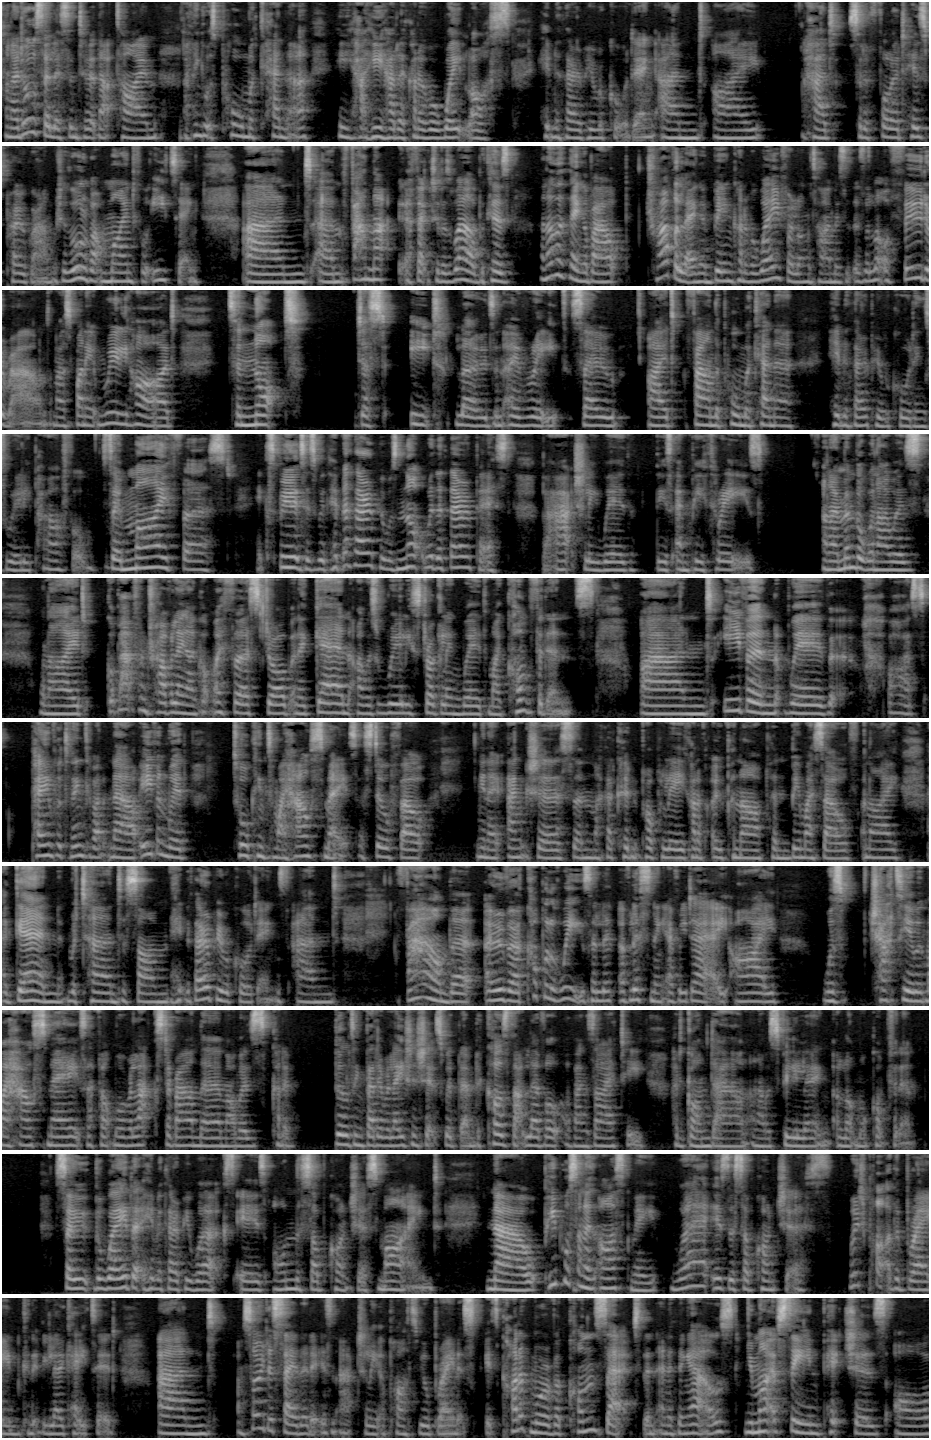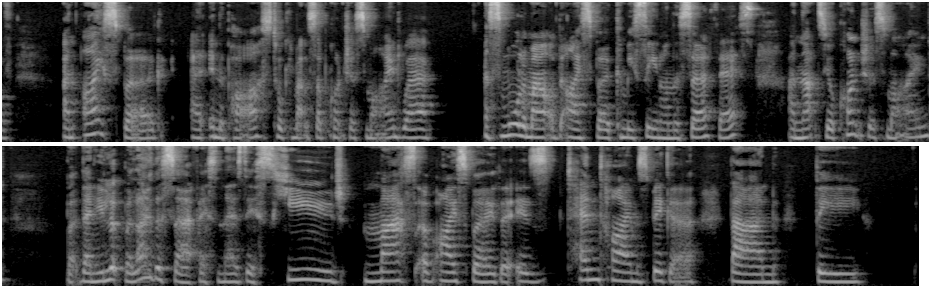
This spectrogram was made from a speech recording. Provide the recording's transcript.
And I'd also listened to at that time, I think it was Paul McKenna. He, ha- he had a kind of a weight loss hypnotherapy recording, and I had sort of followed his program, which was all about mindful eating, and um, found that effective as well. Because another thing about traveling and being kind of away for a long time is that there's a lot of food around, and I was finding it really hard to not just eat loads and overeat. So I'd found the Paul McKenna hypnotherapy recordings really powerful. So my first experiences with hypnotherapy was not with a therapist, but actually with these MP3s. And I remember when I was when I'd got back from traveling, I got my first job, and again, I was really struggling with my confidence. And even with, oh, it's painful to think about it now, even with talking to my housemates, I still felt, you know, anxious and like I couldn't properly kind of open up and be myself. And I again returned to some hypnotherapy recordings and found that over a couple of weeks of listening every day, I was chattier with my housemates. I felt more relaxed around them. I was kind of building better relationships with them because that level of anxiety had gone down and I was feeling a lot more confident. So, the way that hypnotherapy works is on the subconscious mind. Now, people sometimes ask me, where is the subconscious? Which part of the brain can it be located? And I'm sorry to say that it isn't actually a part of your brain. It's it's kind of more of a concept than anything else. You might have seen pictures of an iceberg uh, in the past, talking about the subconscious mind, where a small amount of the iceberg can be seen on the surface, and that's your conscious mind. But then you look below the surface, and there's this huge mass of iceberg that is 10 times bigger than the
